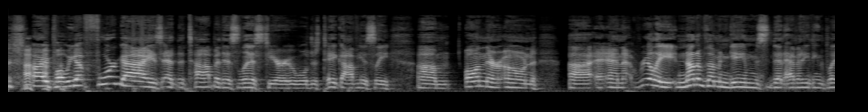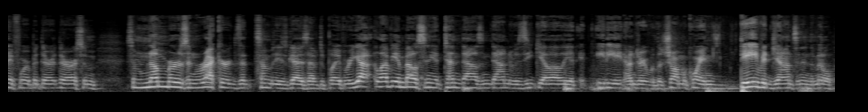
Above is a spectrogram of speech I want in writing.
All right, Paul. We got four guys at the top of this list here who will just take obviously um, on their own, uh, and really none of them in games that have anything to play for. But there there are some some numbers and records that some of these guys have to play for. You got Le'Veon Bell sitting at ten thousand, down to Ezekiel Elliott at eighty eight hundred, with LeSean McCoy and David Johnson in the middle.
